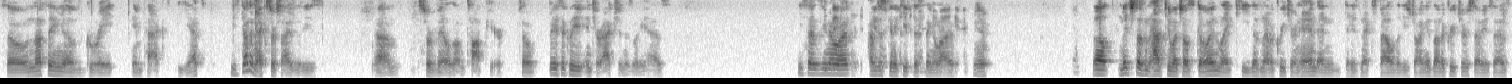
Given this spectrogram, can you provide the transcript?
so nothing of great impact yet. He's got an exorcise that he's um, surveilled on top here. So basically, interaction is what he has. He says, "You know what? I'm just going to keep this thing alive." Yeah. Well, Mitch doesn't have too much else going. Like he doesn't have a creature in hand, and his next spell that he's drawing is not a creature. So he says,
